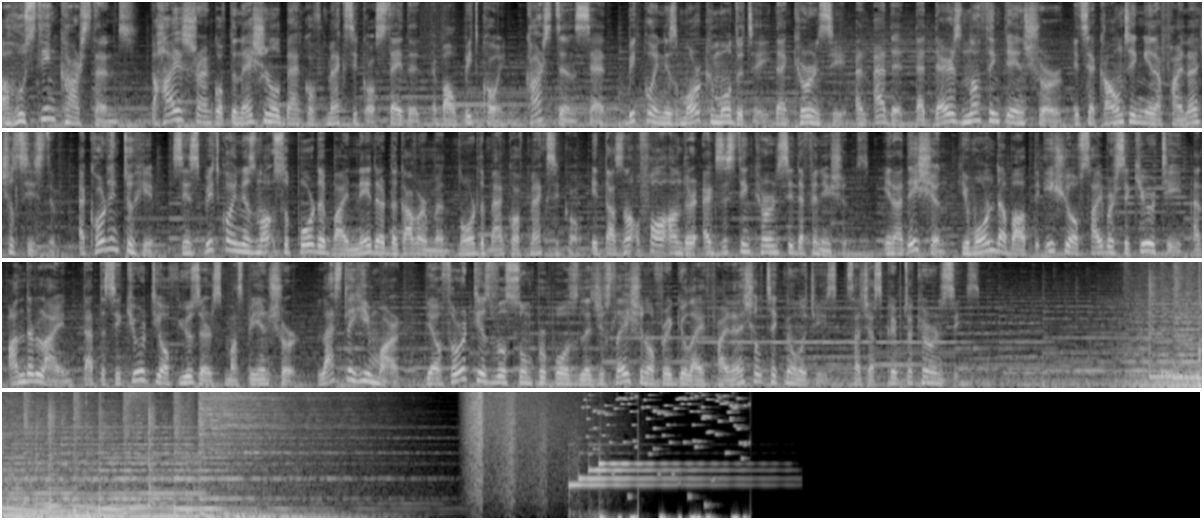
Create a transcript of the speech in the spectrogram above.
Agustin Carstens, the highest rank of the National Bank of Mexico, stated about Bitcoin. Carstens said Bitcoin is more commodity than currency and added that there is nothing to ensure its accounting in a financial system. According to him, since Bitcoin is not supported by neither the government nor the Bank of Mexico, it does not fall under existing currency definitions. In addition, he warned about the issue of cybersecurity and underlined that the security of users must be ensured. Lastly, he marked, the authorities will soon propose legislation of regulate financial technologies such as cryptocurrencies.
